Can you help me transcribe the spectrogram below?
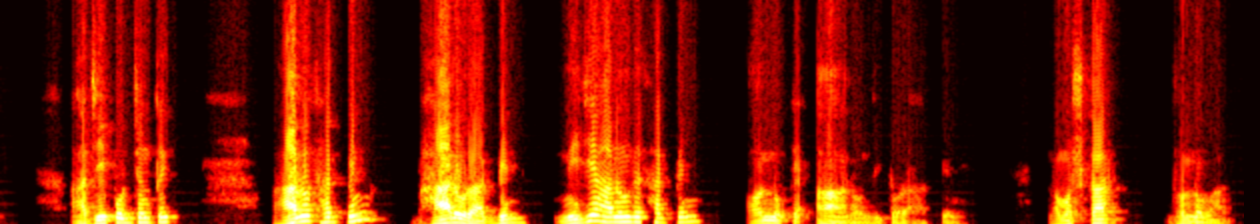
আজ এ পর্যন্তই। ভালো থাকবেন, ভালো রাখবেন, নিজে আনন্দে থাকবেন, অন্যকে আনন্দিত রাখবেন। নমস্কার, ধন্যবাদ।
